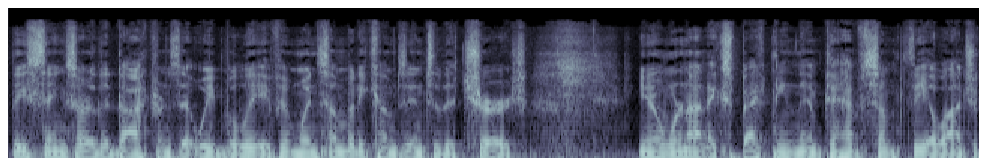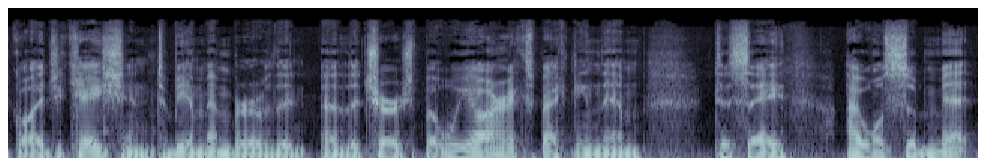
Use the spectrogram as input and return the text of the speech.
these things are the doctrines that we believe, and when somebody comes into the church you know, we're not expecting them to have some theological education to be a member of the of the church, but we are expecting them to say, "I will submit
